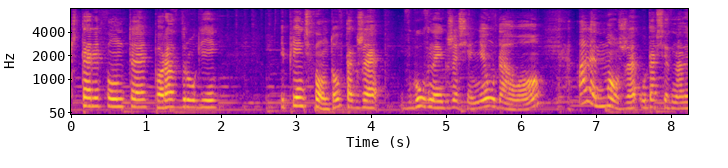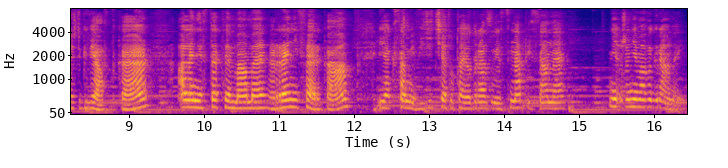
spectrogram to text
4 funty po raz drugi, i 5 funtów, także w głównej grze się nie udało, ale może uda się znaleźć gwiazdkę, ale niestety mamy reniferka i jak sami widzicie tutaj od razu jest napisane, nie, że nie ma wygranej.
